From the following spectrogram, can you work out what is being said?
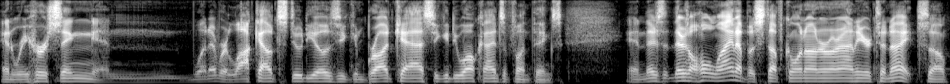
and rehearsing and whatever lockout studios. You can broadcast. You can do all kinds of fun things. And there's there's a whole lineup of stuff going on around here tonight. So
